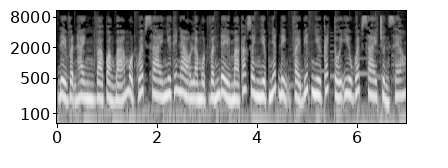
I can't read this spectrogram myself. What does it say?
Để vận hành và quảng bá một website như thế nào là một vấn đề mà các doanh nghiệp nhất định phải biết như cách tối ưu website chuẩn SEO.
